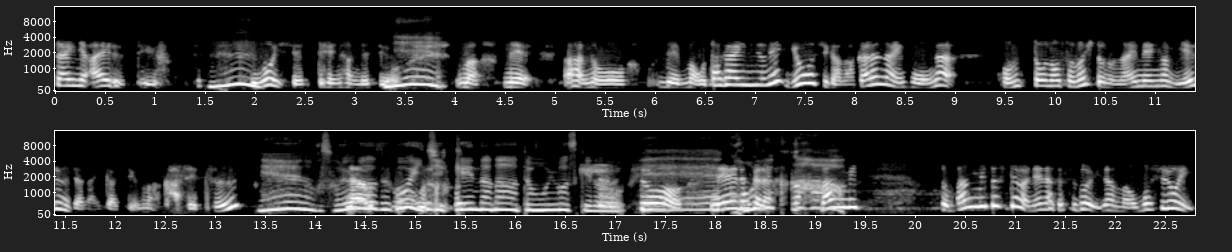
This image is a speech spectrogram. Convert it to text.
際に会えるっていううん。すごい設定なんですよ。ねえ。まあねあので、まあ、お互いのね容姿がわからない方が本当のその人の内面が見えるんじゃないかっていう、まあ、仮説？ねえなんかそれはすごい実験だなって思いますけど。そうねだから、番組そう番組としてはねなんかすごい、まあ、面白い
